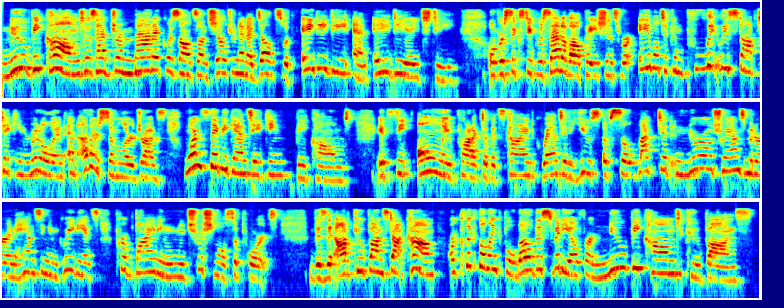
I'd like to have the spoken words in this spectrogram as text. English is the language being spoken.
New Be has had dramatic results on children and adults with ADD and ADHD. Over 60% of all patients were able to completely stop taking Ritalin and other similar drugs once they began taking Becalmed. It's the only product of its kind granted use of selected neurotransmitter enhancing ingredients providing nutritional support. Visit oddcoupons.com or click the link below this video for new Becalmed coupons.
